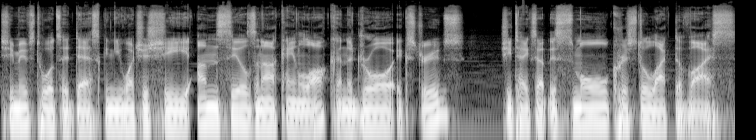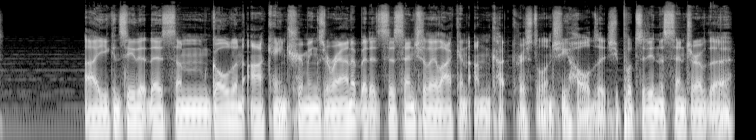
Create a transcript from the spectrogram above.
She moves towards her desk, and you watch as she unseals an arcane lock and the drawer extrudes. She takes out this small crystal like device. Uh, you can see that there's some golden arcane trimmings around it, but it's essentially like an uncut crystal, and she holds it. She puts it in the center of the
